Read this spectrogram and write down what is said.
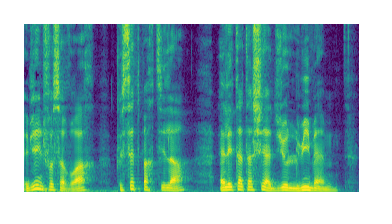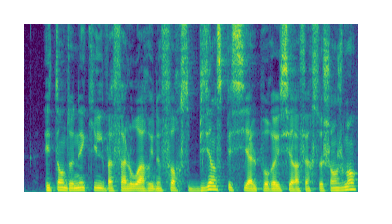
Eh bien, il faut savoir que cette partie-là, elle est attachée à Dieu lui-même, étant donné qu'il va falloir une force bien spéciale pour réussir à faire ce changement,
